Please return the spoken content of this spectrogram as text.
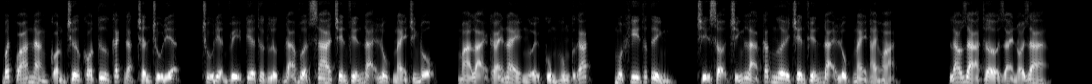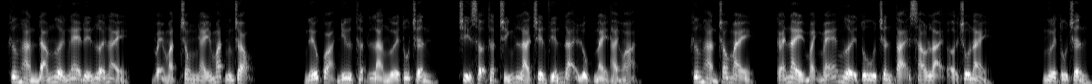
bất quá nàng còn chưa có tư cách đặt chân chủ điện chủ điện vị kia thực lực đã vượt xa trên phiến đại lục này trình độ, mà lại cái này người cùng hung gắt một khi thức tỉnh, chỉ sợ chính là các ngươi trên phiến đại lục này thai họa. Lão giả thở dài nói ra. Khương hàn đám người nghe đến lời này, vẻ mặt trong nháy mắt nghiêm trọng. Nếu quả như thật là người tu chân, chỉ sợ thật chính là trên phiến đại lục này thai họa. Khương hàn trong mày, cái này mạnh mẽ người tu chân tại sao lại ở chỗ này? Người tu chân?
